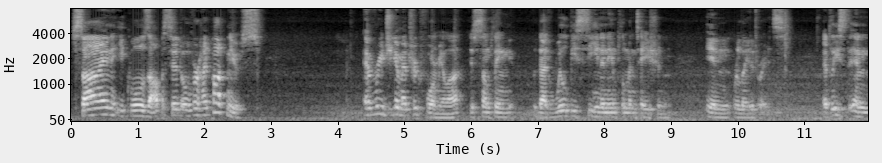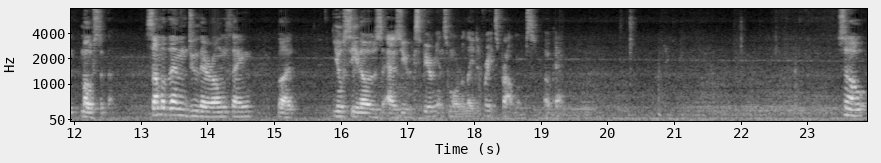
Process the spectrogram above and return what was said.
sine equals opposite over hypotenuse. Every geometric formula is something that will be seen in implementation in related rates, at least in most of them. Some of them do their own thing, but you'll see those as you experience more related rates problems, okay? So,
